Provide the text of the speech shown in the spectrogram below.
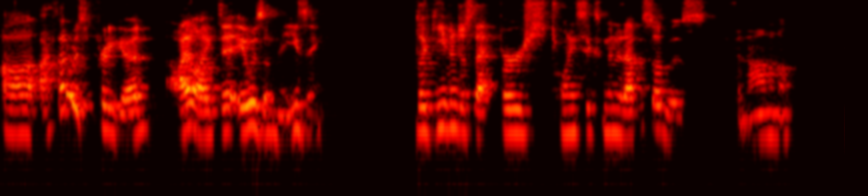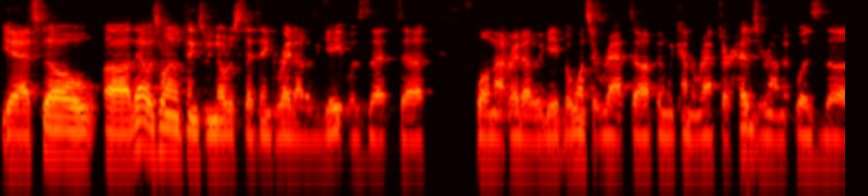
Uh, I thought it was pretty good. I liked it. It was amazing. Like even just that first 26 minute episode was phenomenal. Yeah, so uh, that was one of the things we noticed. I think right out of the gate was that, uh, well, not right out of the gate, but once it wrapped up and we kind of wrapped our heads around it, was the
